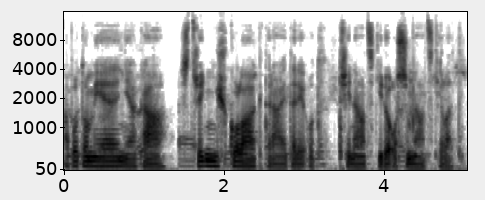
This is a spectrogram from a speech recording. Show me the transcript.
A potom je nějaká střední škola, která je tedy od 13 do 18 let.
